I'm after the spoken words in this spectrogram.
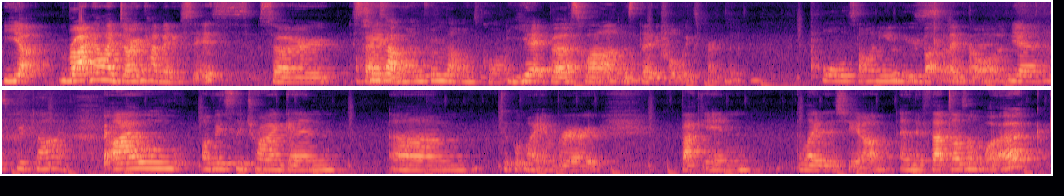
Yeah, right now I don't have any cysts, so So is that one from that one's gone? yeah, it burst while I was 34 weeks pregnant. Poor Zani and you, but So thank God. Yeah, it's a good time. I will obviously try again um, to put my embryo back in later this year, and if that doesn't work,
